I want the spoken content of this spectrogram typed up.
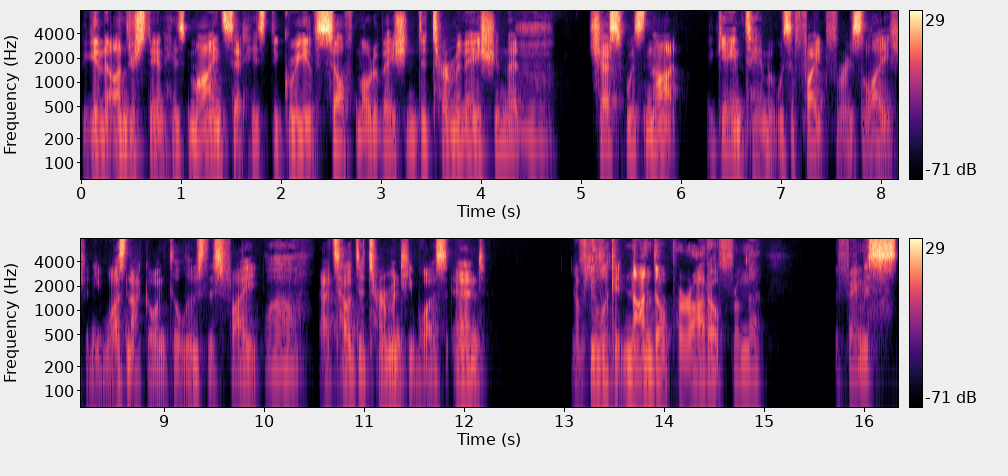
begin to understand his mindset, his degree of self motivation, determination that mm. chess was not a game to him. It was a fight for his life, and he was not going to lose this fight. Wow. That's how determined he was. And if you look at Nando Parrado from the, the famous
